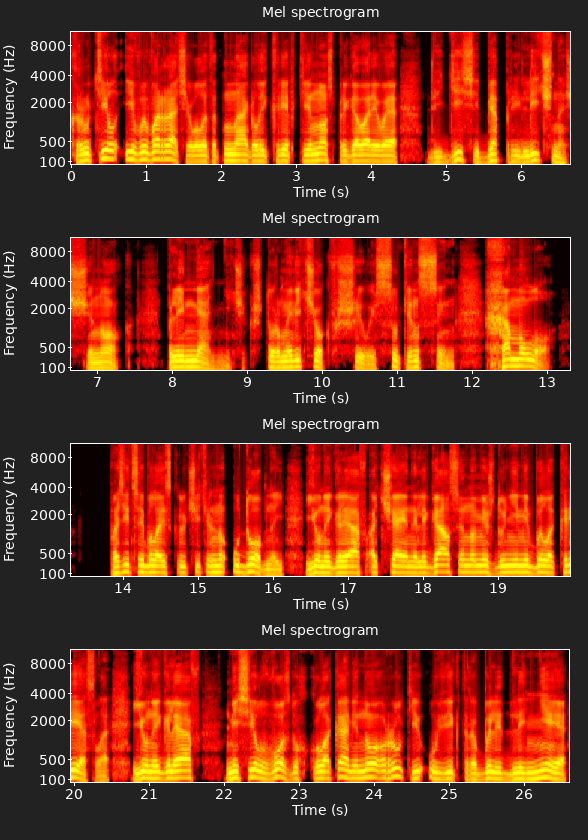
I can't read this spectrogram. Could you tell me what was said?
крутил и выворачивал этот наглый крепкий нос, приговаривая «Веди себя прилично, щенок!» племянничек, штурмовичок вшивый, сукин сын, хамло. Позиция была исключительно удобной. Юный Голиаф отчаянно легался, но между ними было кресло. Юный Голиаф месил воздух кулаками, но руки у Виктора были длиннее,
